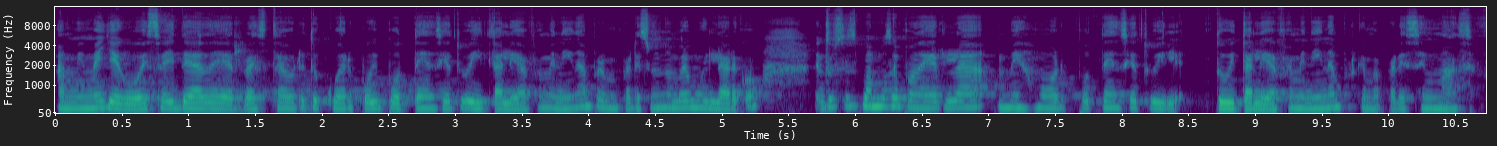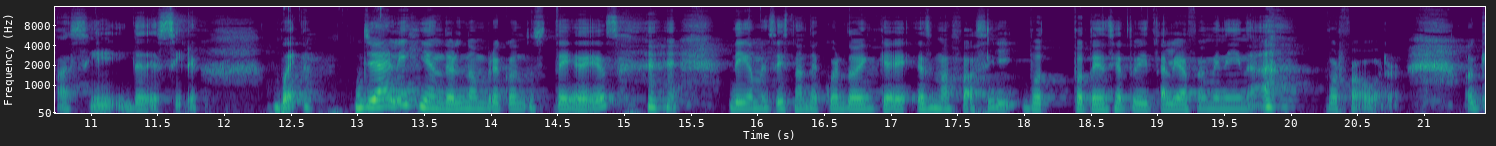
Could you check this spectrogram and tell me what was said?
A mí me llegó esa idea de restaure tu cuerpo y potencia tu vitalidad femenina, pero me parece un nombre muy largo. Entonces vamos a poner la mejor potencia tu, tu vitalidad femenina porque me parece más fácil de decir. Bueno, ya eligiendo el nombre con ustedes, díganme si están de acuerdo en que es más fácil potencia tu vitalidad femenina, por favor. ¿Ok?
